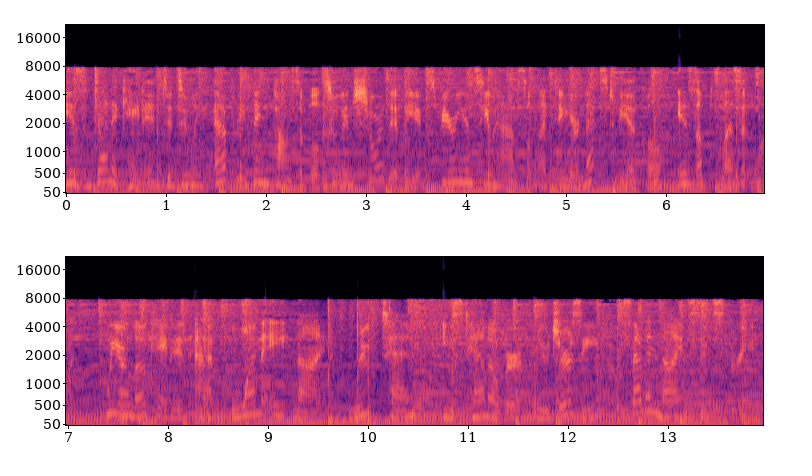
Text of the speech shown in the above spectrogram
is dedicated to doing everything possible to ensure that the experience you have selecting your next vehicle is a pleasant one. We are located at 189 Route 10, East Hanover, New Jersey 7963.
